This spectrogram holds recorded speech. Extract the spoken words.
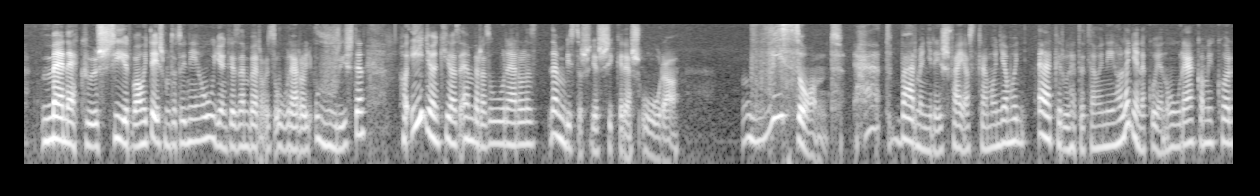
menekül sírva, hogy te is mondtad, hogy néha úgy jön ki az ember az órára, hogy úristen, ha így jön ki az ember az óráról, az nem biztos, hogy a sikeres óra. Viszont, hát bármennyire is fáj, azt kell mondjam, hogy elkerülhetetlen, hogy néha legyenek olyan órák, amikor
